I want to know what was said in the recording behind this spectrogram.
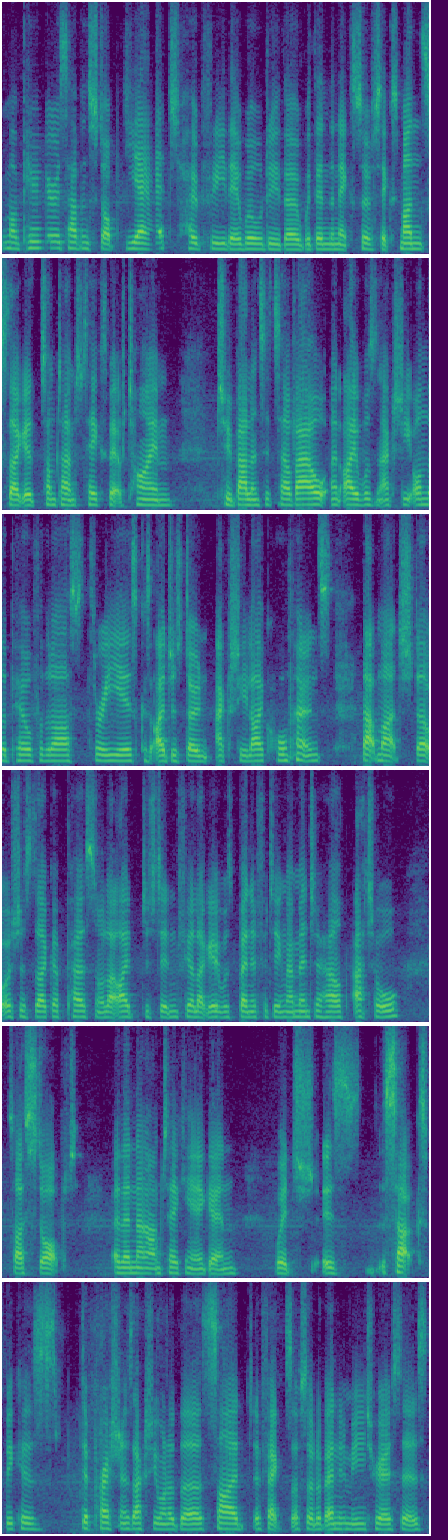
my periods haven't stopped yet. Hopefully, they will do though within the next sort of six months. Like it sometimes takes a bit of time to balance itself out. And I wasn't actually on the pill for the last three years because I just don't actually like hormones that much. That was just like a personal, like I just didn't feel like it was benefiting my mental health at all. So I stopped. And then now I'm taking it again, which is sucks because depression is actually one of the side effects of sort of endometriosis.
